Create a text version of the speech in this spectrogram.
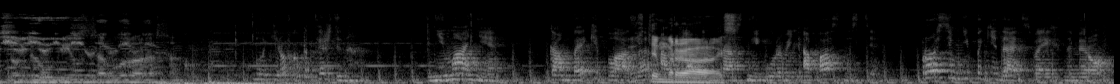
Я убил Арасаку. Блокировка подтверждена. Внимание! В камбэке Плаза Ах ты мразь. красный уровень опасности. Просим не покидать своих номеров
